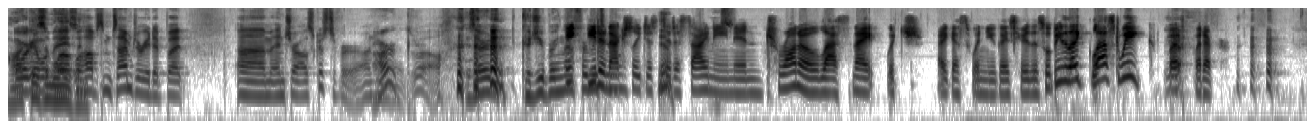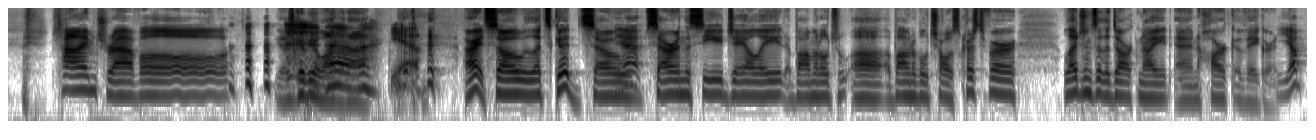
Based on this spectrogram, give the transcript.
Hark We're is gonna, we'll, amazing. we'll have some time to read it, but um, and Charles Christopher on here Hark. as well. Is there? could you bring that for me? Eden actually just Yeah. did a signing in Toronto last night, which I guess when you guys hear this will be like last week, but Yeah. whatever. time travel. Yeah, there's gonna be a lot of that. Yeah. All right, so that's good. So Yeah. Sarah in the Seed, JL8, Abominable, uh, Abominable Charles Christopher, Legends of the Dark Knight, and Hark of Vagrant. yep.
